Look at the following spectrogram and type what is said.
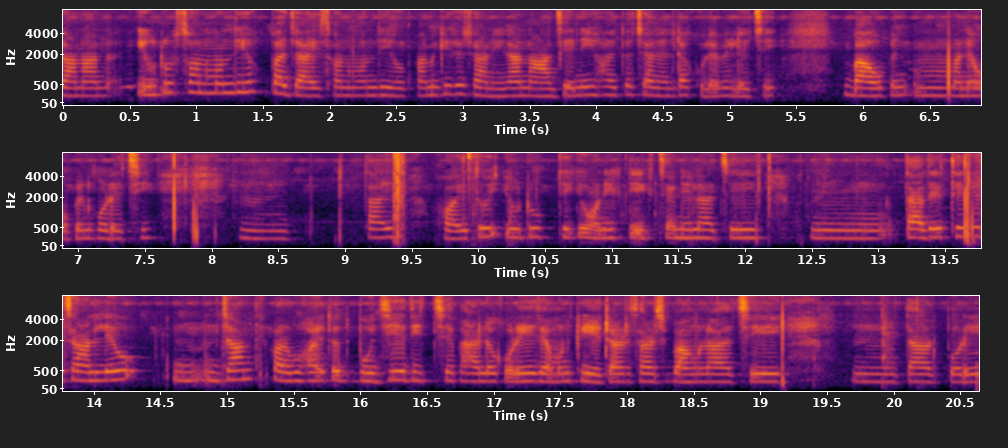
জানার, ইউটিউব সম্বন্ধে হোক বা যাই সম্বন্ধে হোক, আমি কিছু জানি না না জেনেই হয়তো চ্যানেলটা খুলে ফেলেছি বা ওপেন মানে ওপেন করেছি। তাই হয়তো ইউটিউব থেকে অনেক টেক চ্যানেল আছে তাদের থেকে জানলেও জানতে পারব, হয়তো বুঝিয়ে দিচ্ছে ভালো করে, যেমন ক্রিয়েটার সার্চ বাংলা আছে তারপরে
